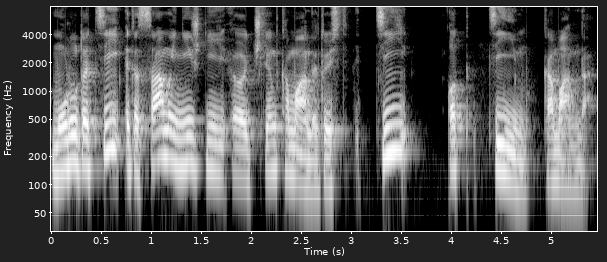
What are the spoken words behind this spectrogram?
Мурута Ти это самый нижний э, член команды, то есть Ти от Team команда.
